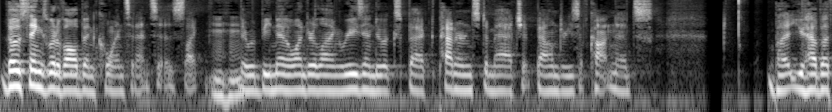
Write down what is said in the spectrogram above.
those things would have all been coincidences. Like mm-hmm. there would be no underlying reason to expect patterns to match at boundaries of continents. But you have a,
